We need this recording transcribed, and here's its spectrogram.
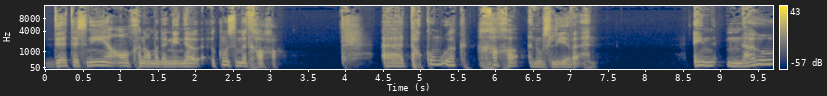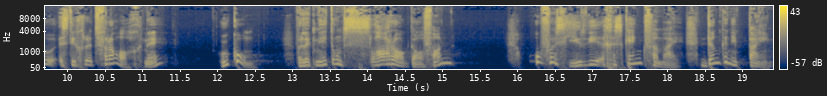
Dit is nie 'n aangename ding nie. Nou kom ons met gaga. Uh daar kom ook gaga in ons lewe in. En nou is die groot vraag, né? Nee? Hoekom? Wil ek net ontslaa raak daarvan? Of is hierdie 'n geskenk vir my? Dink aan die pyn.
